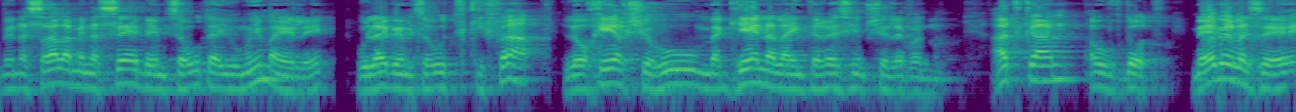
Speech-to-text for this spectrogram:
ונסראללה מנסה באמצעות האיומים האלה אולי באמצעות תקיפה להוכיח שהוא מגן על האינטרסים של לבנון. עד כאן העובדות. מעבר לזה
